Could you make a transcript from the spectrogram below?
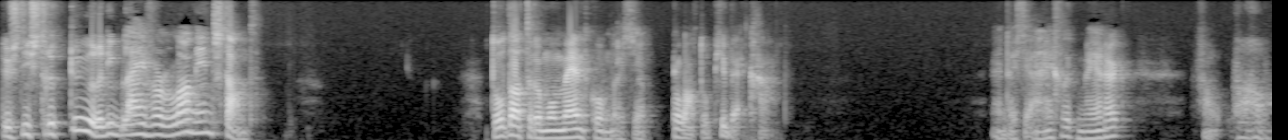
Dus die structuren die blijven lang in stand. Totdat er een moment komt dat je plat op je bek gaat. En dat je eigenlijk merkt van wow.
